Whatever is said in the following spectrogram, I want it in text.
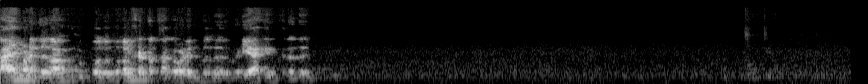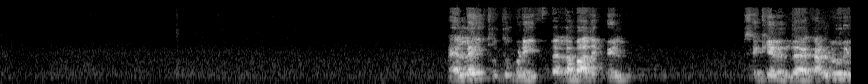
காயமடைந்ததாகவும் இப்போது முதல்கட்ட தகவல் என்பது வெளியாகி இருக்கிறது. நெல்லை தூத்துக்குடி வெள்ள பாதிப்பில் சிக்கியிருந்த கல்லூரி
